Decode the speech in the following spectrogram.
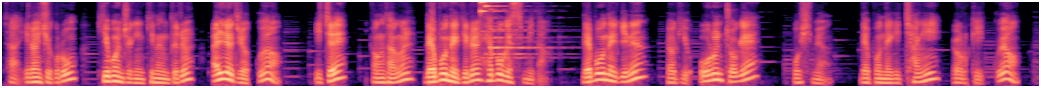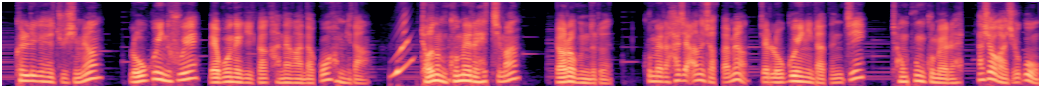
자 이런 식으로 기본적인 기능들을 알려드렸고요. 이제 영상을 내보내기를 해보겠습니다. 내보내기는 여기 오른쪽에 보시면 내보내기 창이 이렇게 있고요. 클릭해 주시면 로그인 후에 내보내기가 가능하다고 합니다. 저는 구매를 했지만 여러분들은 구매를 하지 않으셨다면 이제 로그인이라든지 정품 구매를 하셔가지고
